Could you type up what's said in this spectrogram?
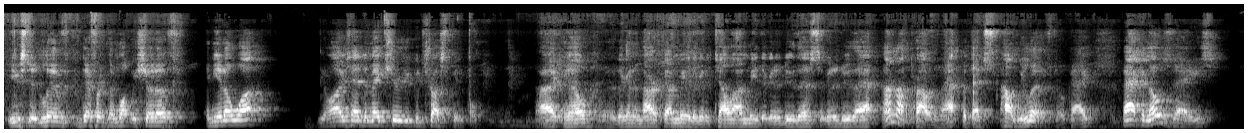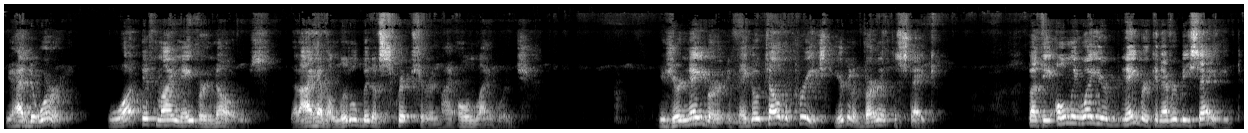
Used to live different than what we should have. And you know what? You always had to make sure you could trust people. Right, you know, they're going to narc on me, they're going to tell on me, they're going to do this, they're going to do that. I'm not proud of that, but that's how we lived, okay? Back in those days, you had to worry. What if my neighbor knows that I have a little bit of scripture in my own language? Because your neighbor, if they go tell the priest, you're going to burn at the stake. But the only way your neighbor can ever be saved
